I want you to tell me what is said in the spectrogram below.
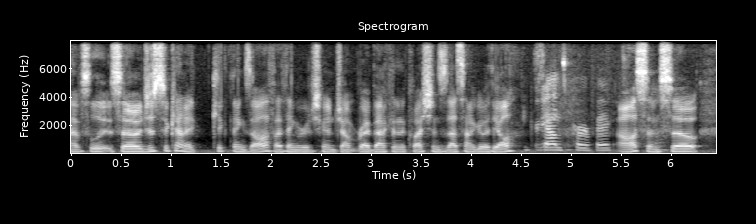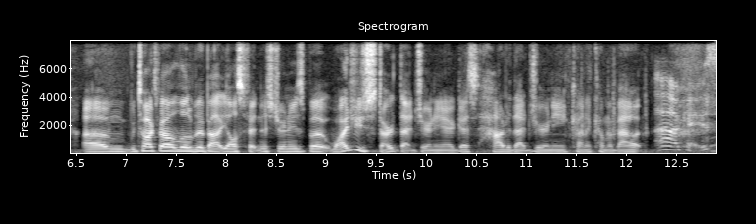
Absolutely. So just to kind of kick things off, I think we're just gonna jump right back into the questions. Does that sound good with y'all? Sounds perfect. Awesome. So um, we talked about a little bit about y'all's fitness journeys, but why did you start that journey? I guess how did that journey kind of come about? Uh, okay.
